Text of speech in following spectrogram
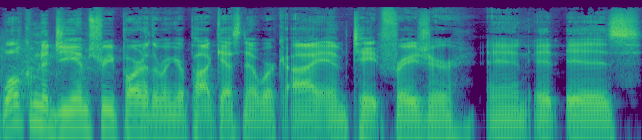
Welcome to GM Street, part of the Ringer Podcast Network. I am Tate Frazier, and it is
